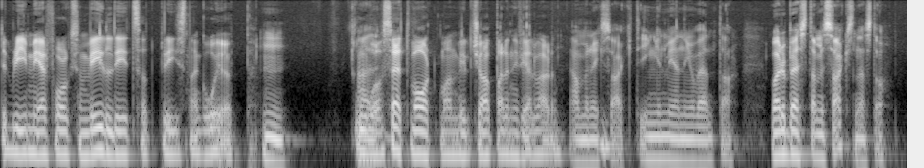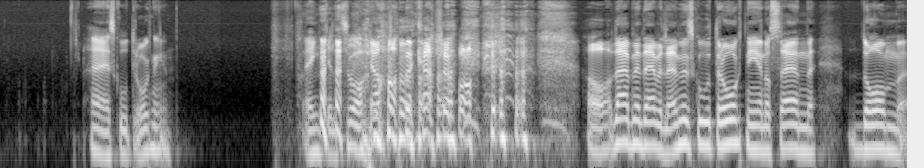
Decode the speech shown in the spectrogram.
det blir mer folk som vill dit, så att priserna går ju upp. Mm. Oavsett vart man vill köpa den i fjällvärlden. Ja men exakt, ingen mening att vänta. Vad är det bästa med Saxnäs då? Eh, skoteråkningen. Enkelt svar. Ja, det kanske var. ja, nej, men det är väl det med skoteråkningen och sen de,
